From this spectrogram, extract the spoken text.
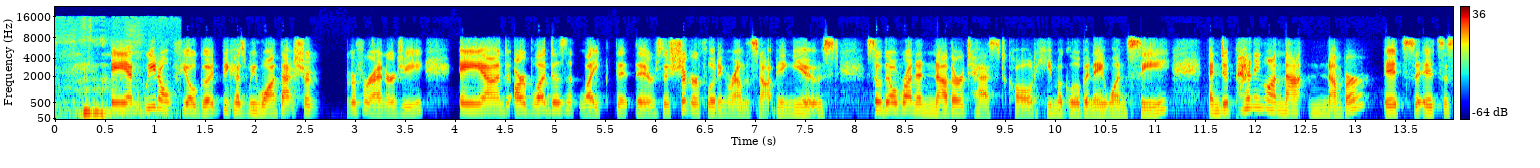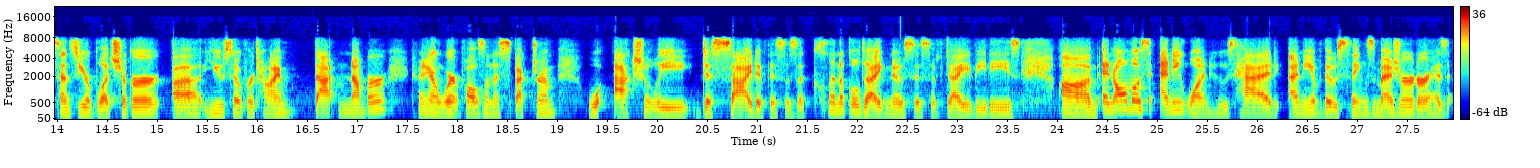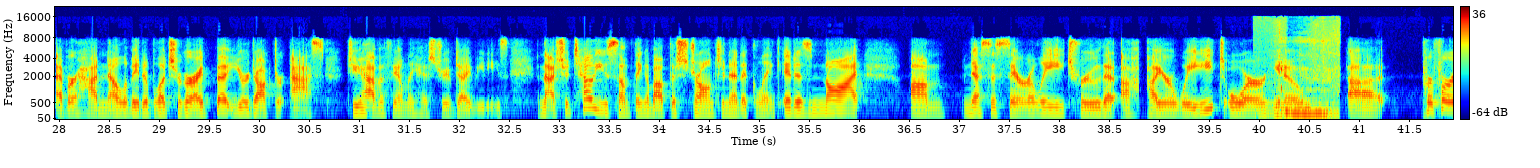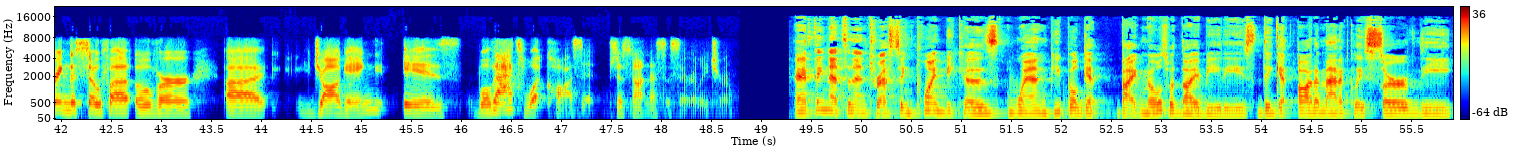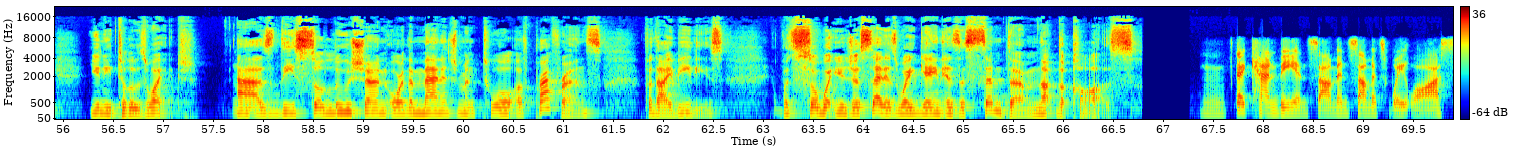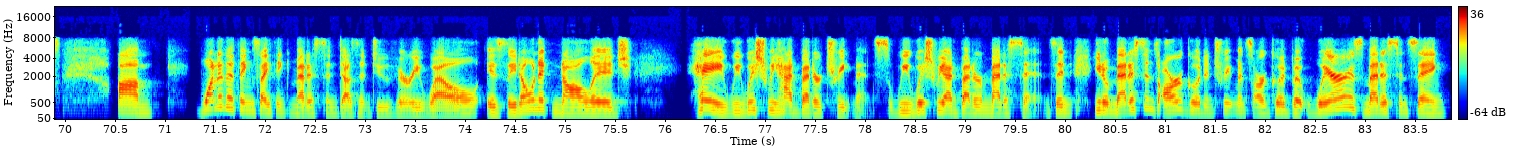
And we don't feel good because we want that sugar for energy and our blood doesn't like that there's a sugar floating around that's not being used. So they'll run another test called hemoglobin a1c and depending on that number it's it's a sense of your blood sugar uh, use over time that number, depending on where it falls on a spectrum, will actually decide if this is a clinical diagnosis of diabetes. Um, and almost anyone who's had any of those things measured or has ever had an elevated blood sugar, I bet your doctor asked, Do you have a family history of diabetes? And that should tell you something about the strong genetic link. It is not. Um, necessarily true that a higher weight or you know uh, preferring the sofa over uh, jogging is well that's what caused it it's just not necessarily true and I think that's an interesting point because when people get diagnosed with diabetes, they get automatically served the you need to lose weight mm-hmm. as the solution or the management tool of preference for diabetes. So what you just said is weight gain is a symptom, not the because mm-hmm. It can be in some, in some it's weight loss. Um, one of the things I think medicine doesn't do very well is they don't acknowledge hey we wish we had better treatments. We wish we had better medicines. And you know medicines are good and treatments are good but where is medicine saying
